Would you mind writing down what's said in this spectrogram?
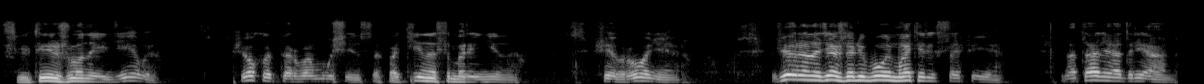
святые жены и девы, Феокла Первомученица, Фатина Самарянина, Феврония, Вера, Надежда, Любовь, Матерь София, Наталья Адриан,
